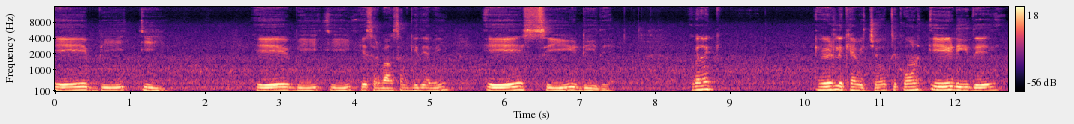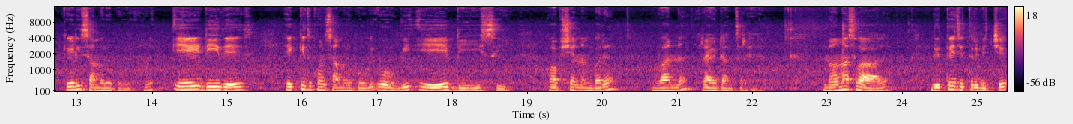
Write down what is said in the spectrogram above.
ABE ABE ਇਹ ਸਰਬੰਗ ਸਮ ਕਿਹਦੇ ਆ ਬਈ? ACD ਦੇ। ਉਹ ਕਹਿੰਦਾ ਹੇਠ ਲਿਖਿਆਂ ਵਿੱਚੋਂ ਤਿਕੋਣ AD ਦੇ ਕਿਹੜੀ ਸਮਰੂਪ ਹੋਵੇ ਹੁਣ AD ਦੇ ਇੱਕ ਹੀ ਤਿਕੋਣ ਸਮਰੂਪ ਹੋਊਗੀ, ਉਹ ਹੋਊਗੀ ABC option number 1 right answer ਹੈ। ਨੌਵਾਂ ਸਵਾਲ, ਦਿੱਤੇ ਚਿੱਤਰ ਵਿੱਚ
